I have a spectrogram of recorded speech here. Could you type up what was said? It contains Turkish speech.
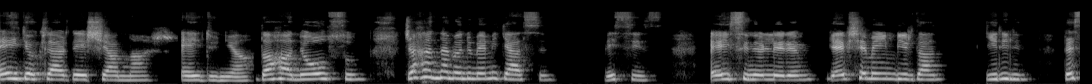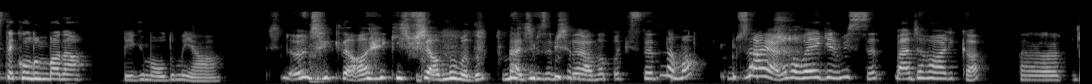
Ey göklerde yaşayanlar, ey dünya, daha ne olsun? Cehennem önüme mi gelsin? Ve siz, ey sinirlerim, gevşemeyin birden. Gerilin, destek olun bana. Begüm oldu mu ya? Şimdi öncelikle Ahenk hiçbir şey anlamadım. Bence bize bir şeyler anlatmak istedin ama güzel yani havaya girmişsin. Bence harika. Ee,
